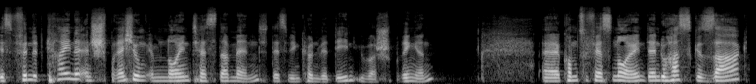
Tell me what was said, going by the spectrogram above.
es findet keine Entsprechung im Neuen Testament, deswegen können wir den überspringen. Äh, kommt zu Vers 9, denn du hast gesagt,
